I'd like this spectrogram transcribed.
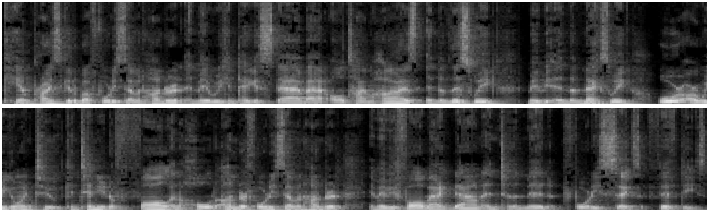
can price get above 4,700 and maybe we can take a stab at all-time highs end of this week, maybe end of next week, or are we going to continue to fall and hold under 4,700 and maybe fall back down into the mid 4650s?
